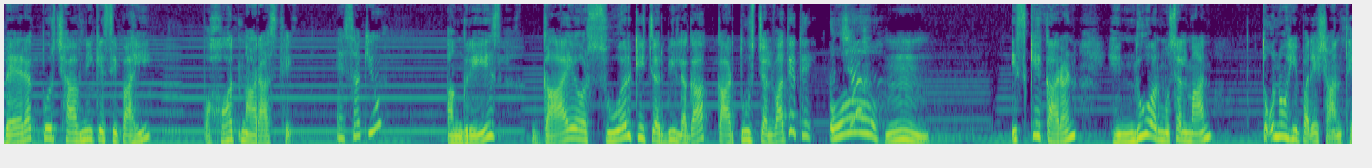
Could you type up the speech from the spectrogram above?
बैरकपुर छावनी के सिपाही बहुत नाराज़ थे। ऐसा क्यों? अंग्रेज़ गाय और सुअर की चर्बी लगा कारतूस चलवाते थे। ओह हम्म। इसके कारण हिंदू और मुसलमान दोनों ही परेशान थे।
